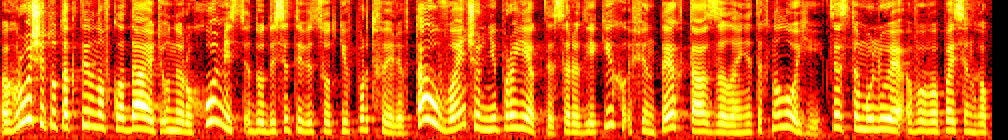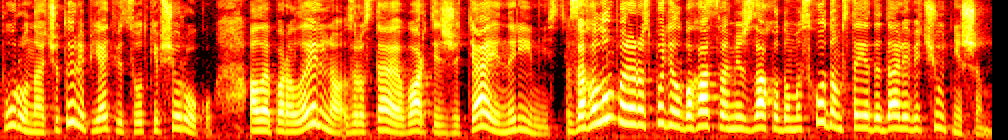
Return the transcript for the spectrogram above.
Гроші тут активно вкладають у нерухомість до 10% портфелів та у венчурні проєкти, серед яких фінтех та зелені технології. Це стимулює ВВП Сінгапуру на 4-5% щороку, але паралельно зростає вартість життя і нерівність. Загалом перерозподіл багатства між заходом і сходом стає дедалі відчутнішим.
